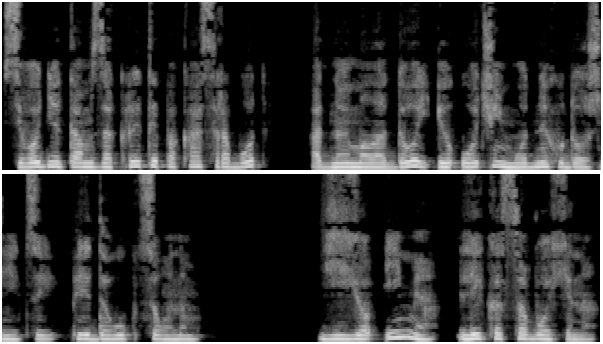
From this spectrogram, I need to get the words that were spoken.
Сегодня там закрытый показ работ одной молодой и очень модной художницы перед аукционом. Ее имя Лика Савохина.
